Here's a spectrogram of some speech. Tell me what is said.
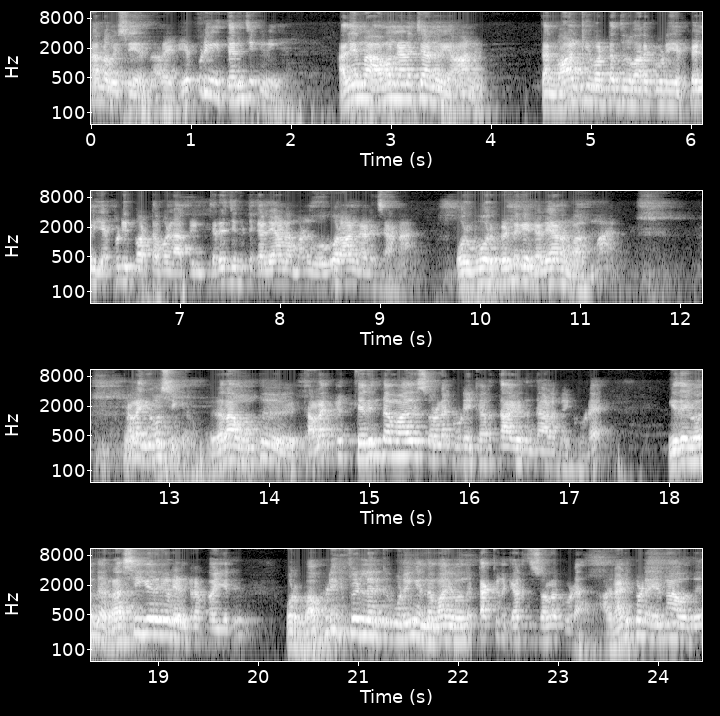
நல்ல விஷயம். தான் ரைட் எப்படி நீங்க தெரிஞ்சுக்குவீங்க? அதே மாதிரி அவன் நினைச்சானு ஆண். தன் வாழ்க்கை வட்டத்தில் வரக்கூடிய பெண் எப்படிப்பட்டவள் அப்படின்னு தெரிஞ்சுக்கிட்டு கல்யாணம் பண்ணு ஒவ்வொரு ஆண் நினைச்சானா ஒரு ஒவ்வொரு பெண்ணுக்கு கல்யாணம் ஆகுமா? நல்லா யோசிக்கணும். இதெல்லாம் வந்து தனக்கு தெரிந்த மாதிரி சொல்லக்கூடிய கருத்தாக இருந்தாலுமே கூட இதை வந்து ரசிகர்கள் என்ற பெயரில் ஒரு பப்ளிக் ஃபீல்டில் இருக்கக்கூடியவங்க இந்த மாதிரி வந்து டக்குன்னு கருத்து சொல்லக்கூடாது. அதன் அடிப்படையில் என்ன ஆகுது?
